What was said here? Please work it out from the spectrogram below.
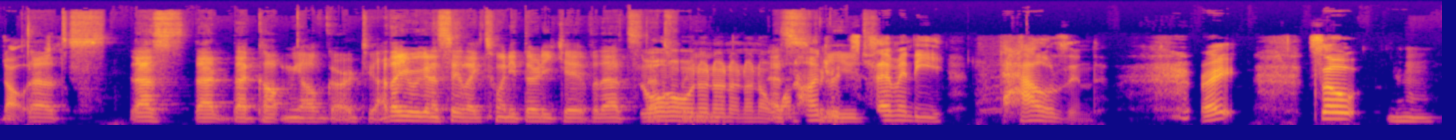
dollars. That's that's that that caught me off guard too. I thought you were gonna say like 20, 30 k, but that's, that's no, pretty, no, no, no, no, no, one hundred seventy thousand, right? So Mhm.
